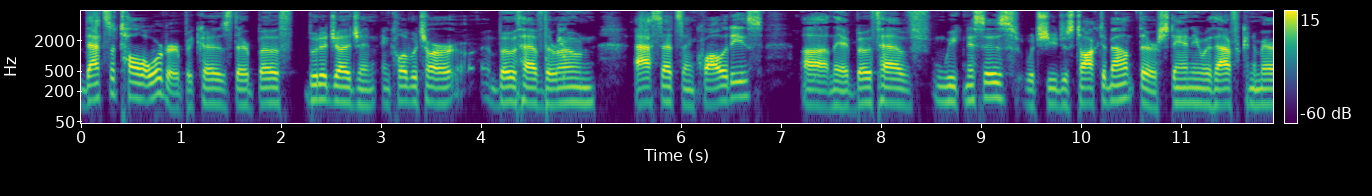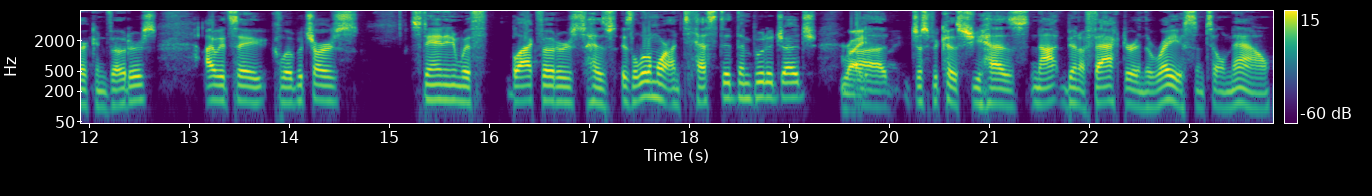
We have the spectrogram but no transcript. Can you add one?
that's a tall order because they're both Buttigieg and, and Klobuchar both have their own assets and qualities. Uh, they both have weaknesses, which you just talked about. They're standing with African American voters. I would say Klobuchar's standing with black voters has is a little more untested than Buttigieg, right? Uh, just because she has not been a factor in the race until now.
